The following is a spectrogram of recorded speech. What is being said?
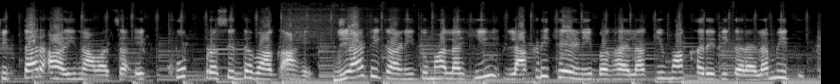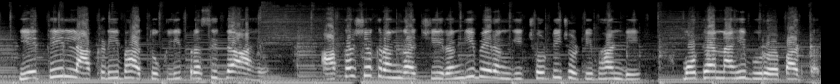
चित्तार आळी नावाचा एक खूप प्रसिद्ध भाग आहे. ज्या ठिकाणी तुम्हाला ही लाकडी खेळणी बघायला किंवा खरेदी करायला मिळतील. येथील लाकडी भातुकली प्रसिद्ध आहे. आकर्षक रंगाची रंगीबेरंगी छोटी छोटी भांडी मोठ्यांनाही भुरळ पाडतात.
